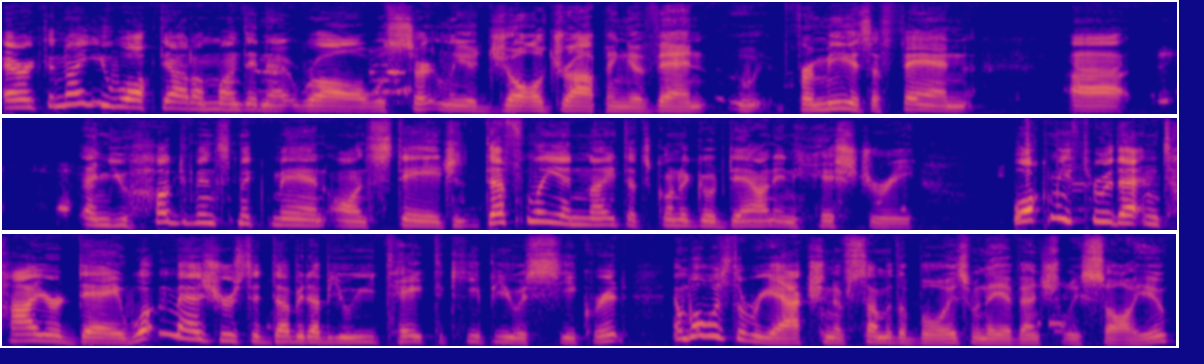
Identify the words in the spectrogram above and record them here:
Eric, the night you walked out on Monday Night Raw was certainly a jaw dropping event for me as a fan. Uh, and you hugged Vince McMahon on stage. Definitely a night that's going to go down in history. Walk me through that entire day. What measures did WWE take to keep you a secret? And what was the reaction of some of the boys when they eventually saw you?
